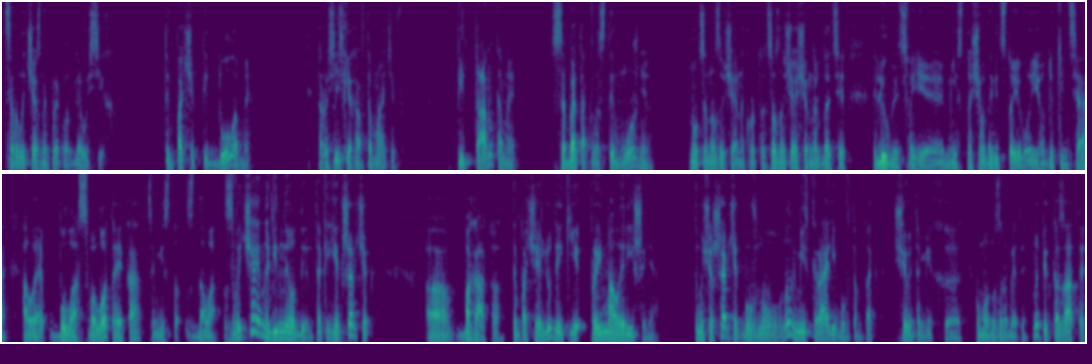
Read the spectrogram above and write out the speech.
це величезний приклад для усіх. Тим паче під дулами російських автоматів, під танками себе так вести мужньо. Ну це надзвичайно круто. Це означає, що нердаці люблять своє місто, що вони відстоювали його до кінця, але була сволота, яка це місто здала. Звичайно, він не один, таких як Шевчик, багато. Тим паче люди, які приймали рішення. Тому що Шевчик був ну ну в міській раді, був там так. Що він там міг е, умовно зробити? Ну підказати,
